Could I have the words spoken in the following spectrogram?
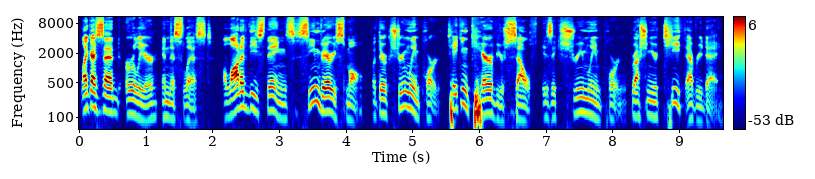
Like I said earlier in this list, a lot of these things seem very small, but they're extremely important. Taking care of yourself is extremely important. Brushing your teeth every day,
